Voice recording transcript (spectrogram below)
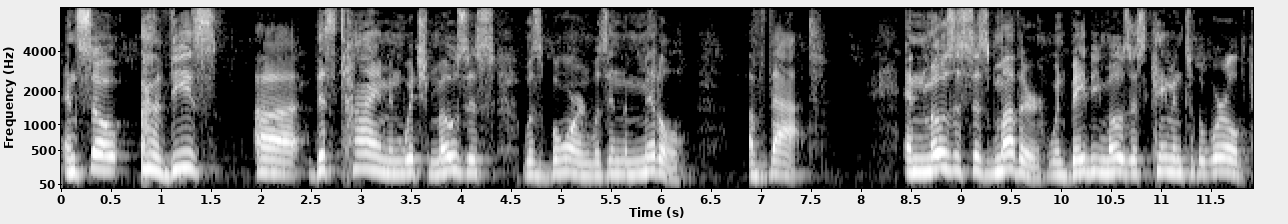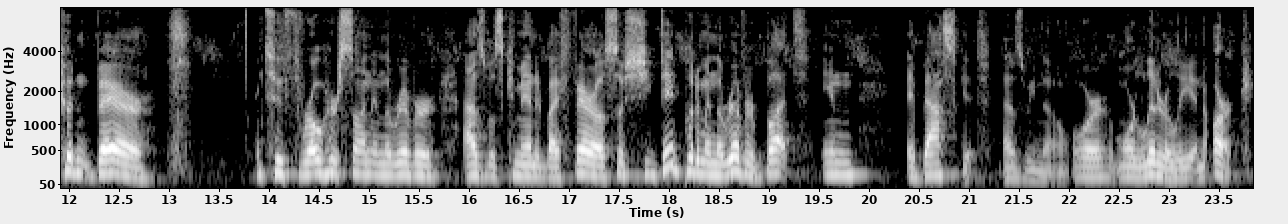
And so, these uh, this time in which Moses was born was in the middle of that. And Moses' mother, when baby Moses came into the world, couldn't bear to throw her son in the river as was commanded by Pharaoh. So she did put him in the river, but in a basket, as we know, or more literally, an ark,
